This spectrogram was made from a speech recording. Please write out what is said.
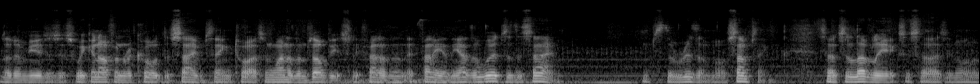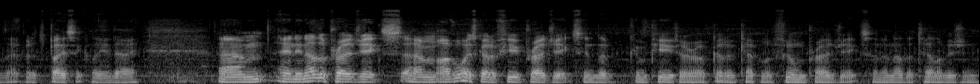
that amuses us. We can often record the same thing twice, and one of them's obviously funnier than, the funnier than the other. The words are the same. It's the rhythm or something. So it's a lovely exercise in all of that, but it's basically a day. Um, and in other projects, um, I've always got a few projects in the computer. I've got a couple of film projects and another television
